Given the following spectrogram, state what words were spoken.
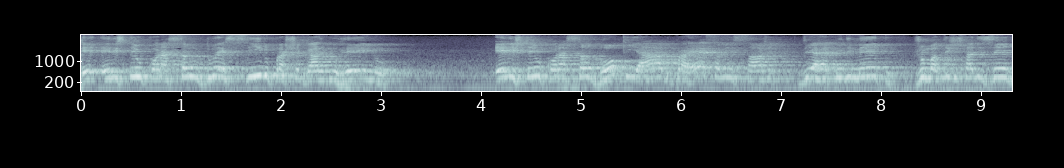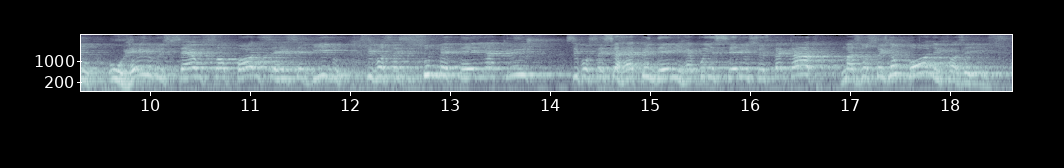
Eles têm o coração endurecido para a chegada do reino. Eles têm o coração bloqueado para essa mensagem de arrependimento. João Batista está dizendo: o reino dos céus só pode ser recebido se vocês se submeterem a Cristo, se vocês se arrependerem e reconhecerem os seus pecados. Mas vocês não podem fazer isso,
